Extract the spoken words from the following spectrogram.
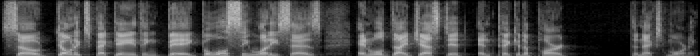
So don't expect anything big, but we'll see what he says and we'll digest it and pick it apart the next morning.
